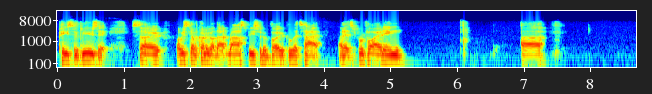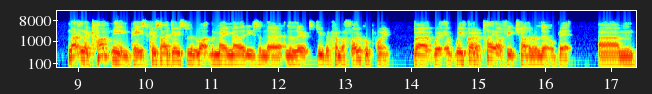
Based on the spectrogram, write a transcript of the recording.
piece of music. So obviously, I've kind of got that raspy sort of vocal attack, and it's providing uh, not an accompanying piece because I do sort of a lot of the main melodies and the and the lyrics do become a focal point. But we, we've got to play off each other a little bit. Um,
